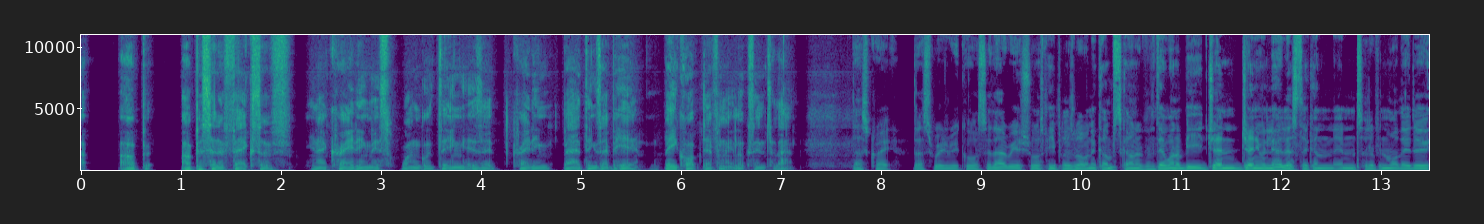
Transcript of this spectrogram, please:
uh, op- opposite effects of, you know, creating this one good thing? Is it creating bad things over here? B Corp definitely looks into that. That's great. That's really really cool. So that reassures people as well when it comes to kind of if they want to be gen- genuinely holistic and in, sort of in what they do.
